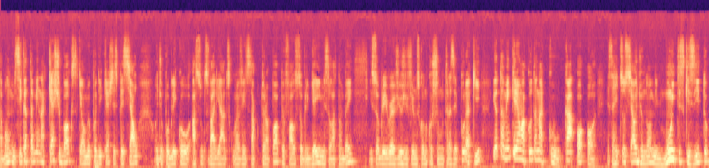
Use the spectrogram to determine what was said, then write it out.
tá bom? Me siga também na Cashbox, que é o meu podcast especial, onde eu publico assuntos variados como eventos da cultura pop, eu falo sobre games lá também, e sobre reviews de filmes que eu não costumo trazer por aqui. E eu também criei uma conta na K-O-O, essa rede social de um nome muito esquisito,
